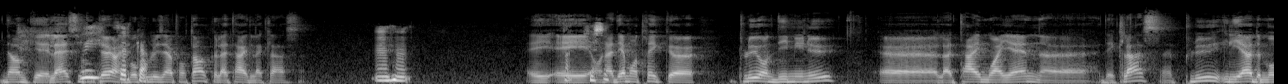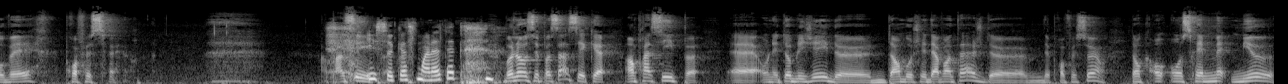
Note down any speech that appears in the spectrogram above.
Donc euh, l'instituteur Oui, est beaucoup plus important que la taille de la classe. Mhm. Et, et Ah, on sais. a démontré que plus on diminue euh, la taille moyenne euh, des classes, plus il y a de mauvais professeurs. En principe. Il se casse moins la tête. Bon, non, c'est pas ça. C'est que, en principe, euh, on est obligé de- d'embaucher davantage de, de professeurs. Donc, on, on serait mieux,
